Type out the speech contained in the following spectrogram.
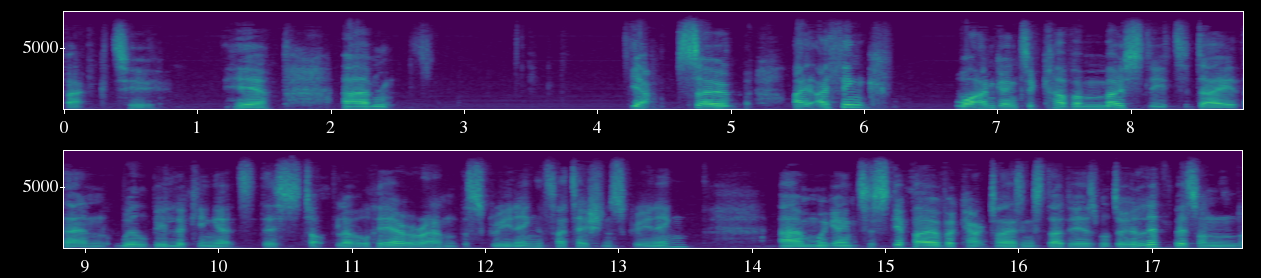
back to here. Um, yeah, so I, I, think what I'm going to cover mostly today then will be looking at this top level here around the screening, the citation screening. Um, we're going to skip over characterizing studies. We'll do a little bit on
